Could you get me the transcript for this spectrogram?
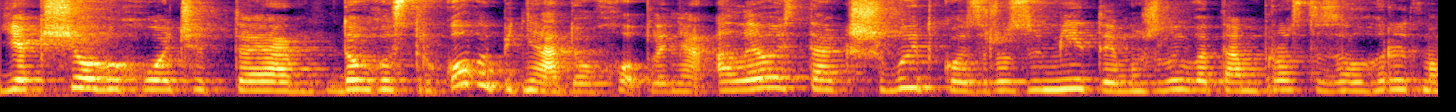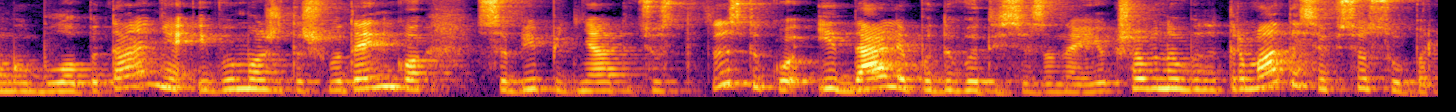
Якщо ви хочете довгостроково підняти охоплення, але ось так швидко зрозуміти, можливо, там просто з алгоритмами було питання, і ви можете швиденько собі підняти цю статистику і далі подивитися за нею. Якщо воно буде триматися, все супер.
